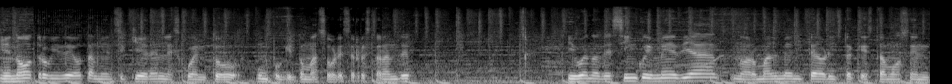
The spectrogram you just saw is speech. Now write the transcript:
En otro video también si quieren les cuento un poquito más sobre ese restaurante. Y bueno, de 5 y media, normalmente ahorita que estamos en,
